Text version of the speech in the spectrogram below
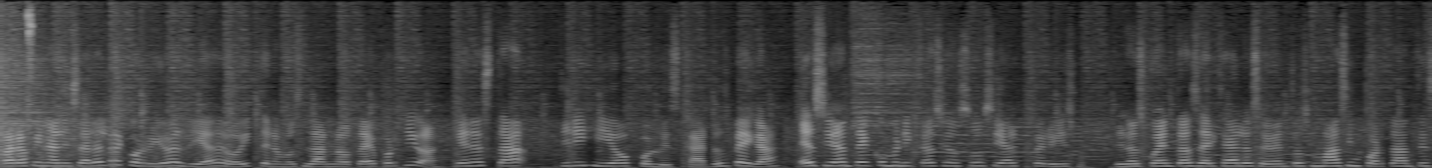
Para finalizar el recorrido del día de hoy tenemos la nota deportiva, quien está dirigido por Luis Carlos Vega, estudiante de Comunicación Social Periodismo. Nos cuenta acerca de los eventos más importantes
